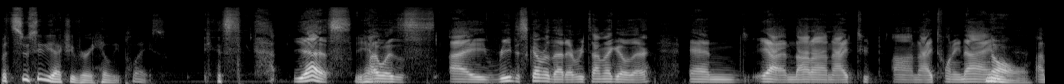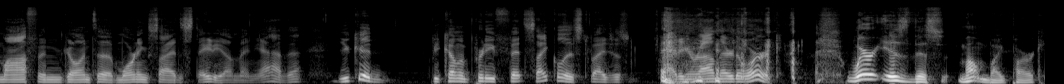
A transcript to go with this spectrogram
But Sioux City is actually a very hilly place. yes, Yeah. I was. I rediscover that every time I go there, and yeah, I'm not on I two on I twenty nine. No. I'm off and going to Morningside Stadium, and yeah, the, you could become a pretty fit cyclist by just riding around there to work. Where is this mountain bike park?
